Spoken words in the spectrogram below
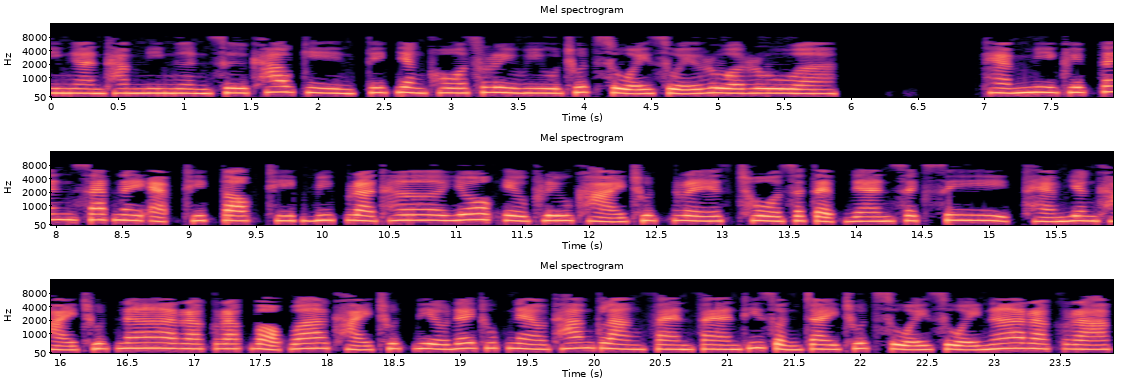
มีงานทำมีเงินซื้อข้าวกิน ติ๊กยังโพสต์รีวิวชุดสวยสวยรัวรัว แถมมีคลิปเต้นแซบในแอปทิกต็อกติ๊กบิ๊กบราเธอร์โยกเอวพริ้วขายชุดเดรส โชว์สเต็ปแดนซ์เซ็กซี่ แถมยังขายชุดน่ารักรักบอกว่าขายชุดเดียวได้ทุกแนวท่ามกลางแฟนๆที่สนใจชุดสวยๆ น่ารักรัก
